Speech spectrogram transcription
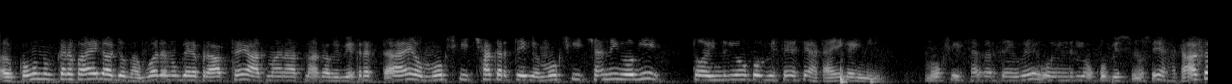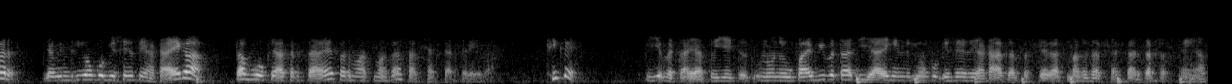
और कौन कर पाएगा जो भगवत अनुग्रह प्राप्त है आत्मा आत्मा का विवेक रखता है और मोक्ष की इच्छा करते हुए, मोक्ष की इच्छा नहीं होगी तो इंद्रियों को विषय से हटाएगा ही नहीं। मोक्ष की इच्छा करते हुए वो इंद्रियों को विष्णु से हटाकर, जब इंद्रियों को विषय से हटाएगा, तब वो क्या करता है? परमात्मा का साक्षात्कार करेगा। ठीक है? ये बताया तो ये तो उन्होंने उपाय भी बता दिया है इंद्रियों को विषय से हटाकर प्रत्येगात्मा का साक्षात्कार कर सकते हैं आप।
